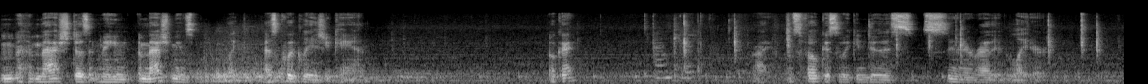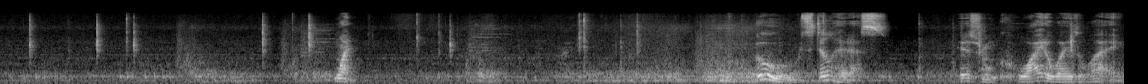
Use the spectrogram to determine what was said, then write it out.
M mash doesn't mean... Mash means, like, as quickly as you can. Okay? Okay. Right, let's focus so we can do this sooner rather than later. One. Ooh, still hit us. Us from quite a ways away.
